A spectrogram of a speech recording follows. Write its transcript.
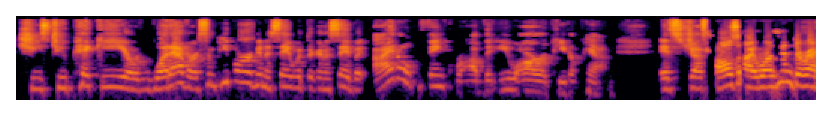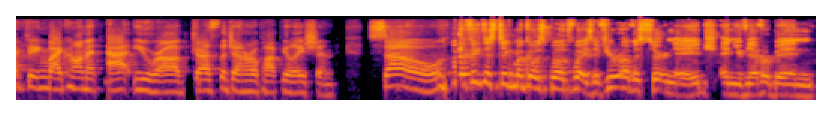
she's too picky or whatever. Some people are going to say what they're going to say, but I don't think, Rob, that you are a Peter Pan. It's just, Also, I wasn't directing my comment at you, Rob, just the general population. So, I think the stigma goes both ways. If you're of a certain age and you've never been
